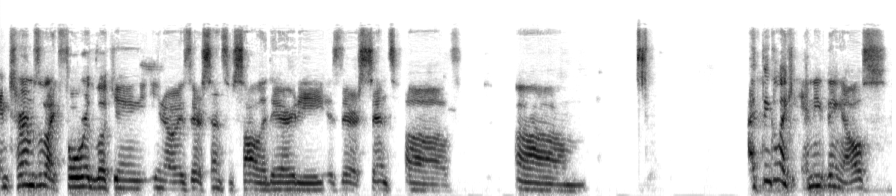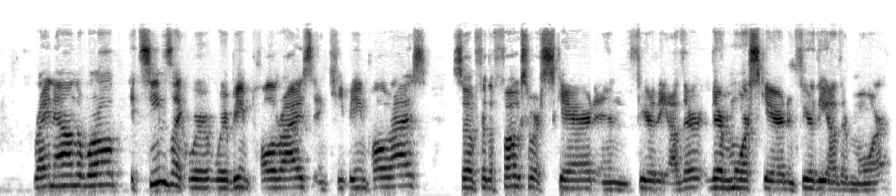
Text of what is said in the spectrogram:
in terms of like forward looking, you know, is there a sense of solidarity? Is there a sense of um, I think like anything else right now in the world, it seems like we're we're being polarized and keep being polarized. So for the folks who are scared and fear the other, they're more scared and fear the other more.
